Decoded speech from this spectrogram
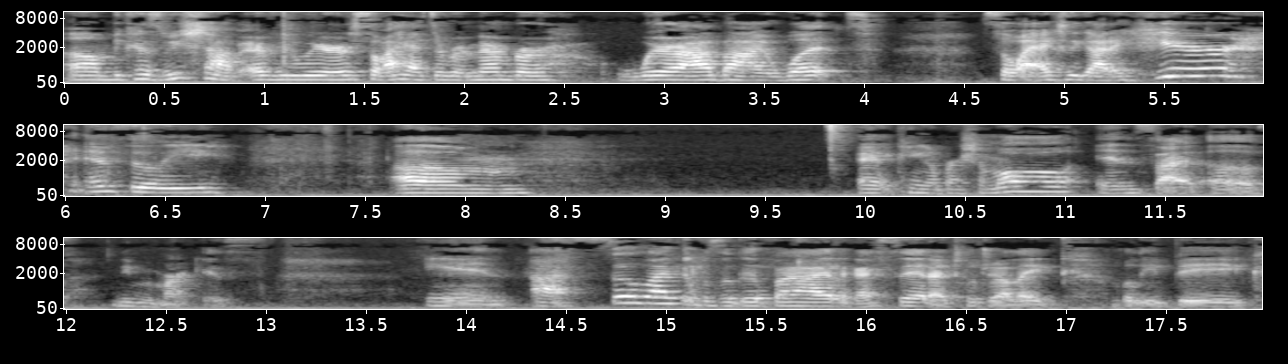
um, because we shop everywhere. So I have to remember where I buy what. So I actually got it here in Philly um, at King of Prussia Mall inside of Neiman Marcus. And I feel like it was a good buy. Like I said, I told you I like really big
